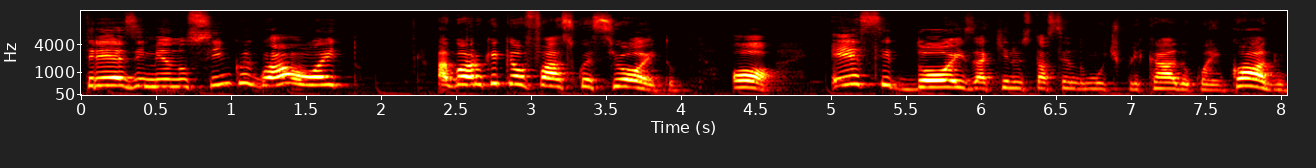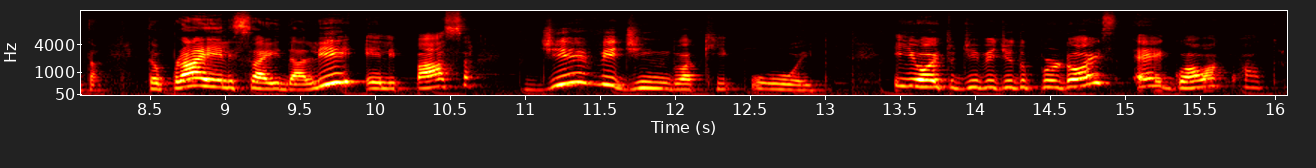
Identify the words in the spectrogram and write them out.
13 menos 5 igual a 8. Agora, o que, que eu faço com esse 8? Ó, esse 2 aqui não está sendo multiplicado com a incógnita? Então, para ele sair dali, ele passa dividindo aqui o 8. E 8 dividido por 2 é igual a 4.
